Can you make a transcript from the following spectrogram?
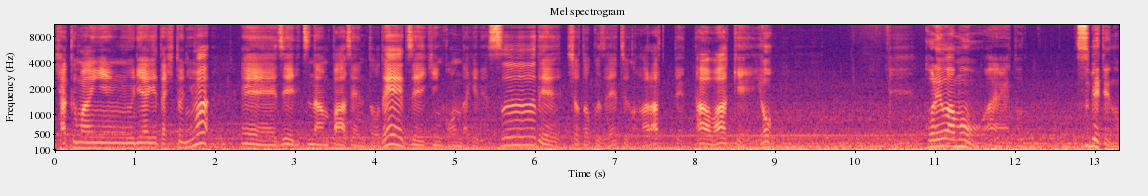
100万円売り上げた人には、えー、税率何パーセントで税金こんだけです。で所得税っていうのを払ってたわけよ。これはもう、えーと、全ての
